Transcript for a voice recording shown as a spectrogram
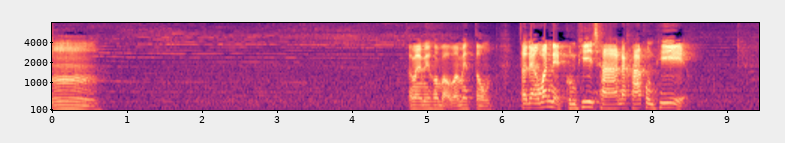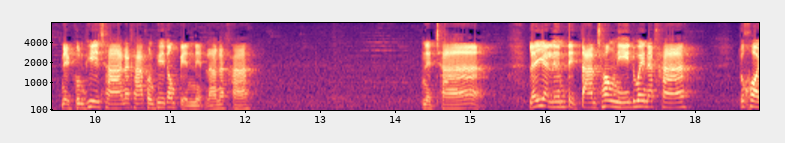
อืมำไมมีคนบอกว่าไม่ตรง แสดงว่าเน็ตคุณพี่ช้านะคะ คุณพี่ เน็ตคุณพี่ช้านะคะ คุณพี่ต้องเปลี่ยนเน็ตแล้วนะคะ เน็ตช้า และอย่าลืมติดตามช่องนี้ด้วยนะคะ ทุกคน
